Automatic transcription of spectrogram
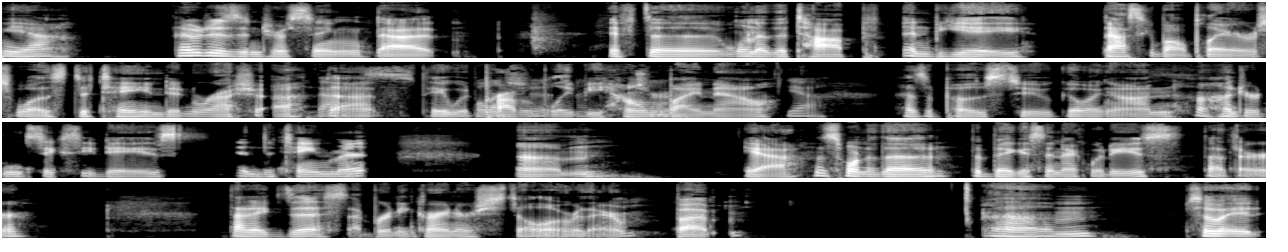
yeah, it is interesting that if the one of the top NBA basketball players was detained in Russia, that they would bullshit probably be home true. by now. Yeah. As opposed to going on 160 days in detainment. Um, yeah, that's one of the the biggest inequities that there that exists. That Brittney Griner's still over there, but um, so it,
